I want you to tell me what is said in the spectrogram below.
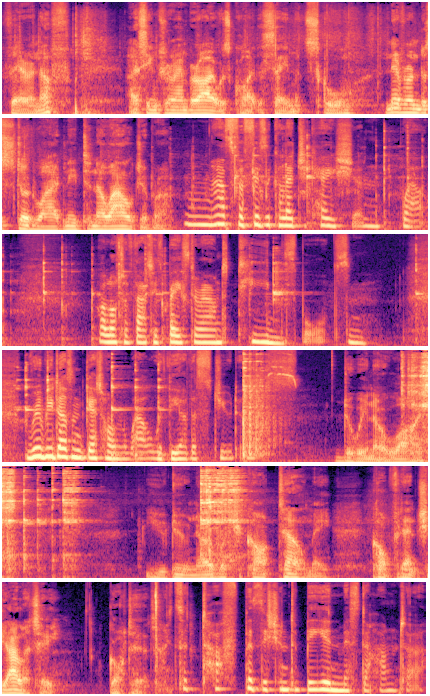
Fair enough. I seem to remember I was quite the same at school. Never understood why I'd need to know algebra. Mm, As for physical education, well, a lot of that is based around team sports, and Ruby doesn't get on well with the other students. Do we know why? You do know, but you can't tell me. Confidentiality. Got it. It's a tough position to be in, Mr. Hunter.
